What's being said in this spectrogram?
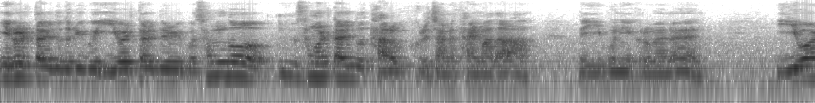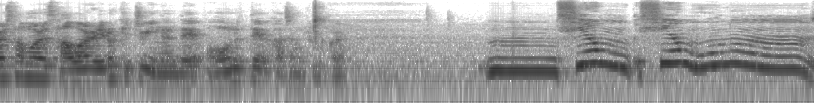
1월 달도 드리고 2월 달도 드리고 3도 음. 3월 달도 다르고 그러잖아요 달마다. 근데 이분이 그러면은 2월, 3월, 4월 이렇게 쭉 있는데 어느 때가 가장 좋을까요? 음, 시험 시험 운은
